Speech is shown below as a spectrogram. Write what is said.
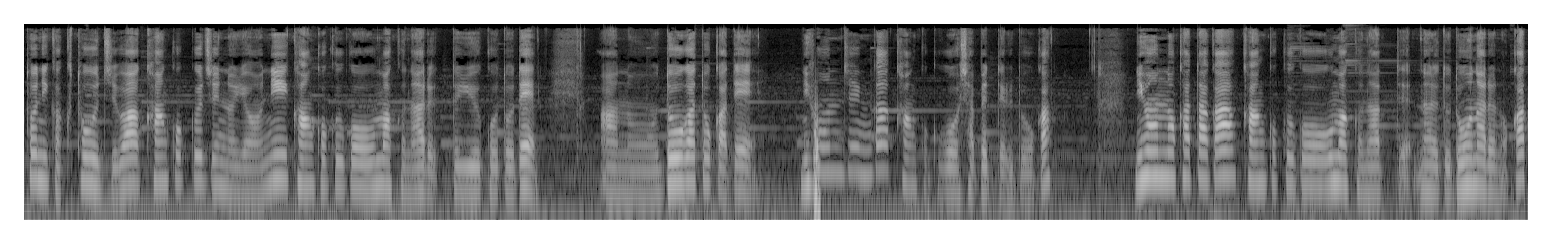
とにかく当時は韓国人のように韓国語をうまくなるということであの動画とかで日本人が韓国語を喋ってる動画日本の方が韓国語をうまくなってなるとどうなるのかっ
